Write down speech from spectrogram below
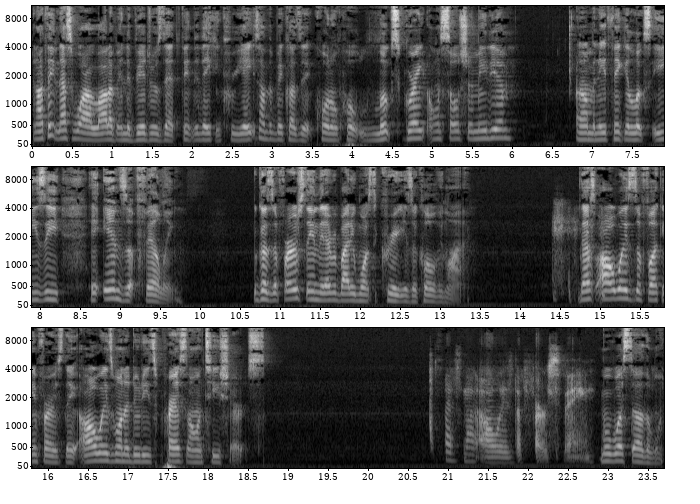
And I think that's why a lot of individuals that think that they can create something because it quote unquote looks great on social media, um, and they think it looks easy, it ends up failing. Because the first thing that everybody wants to create is a clothing line. That's always the fucking first. They always want to do these press on t shirts. That's not always the first thing. Well, what's the other one?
